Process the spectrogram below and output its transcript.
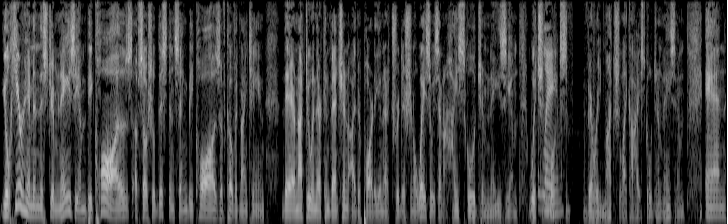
You'll hear him in this gymnasium because of social distancing, because of COVID 19. They're not doing their convention, either party, in a traditional way. So he's in a high school gymnasium, which Lame. looks very much like a high school gymnasium. And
